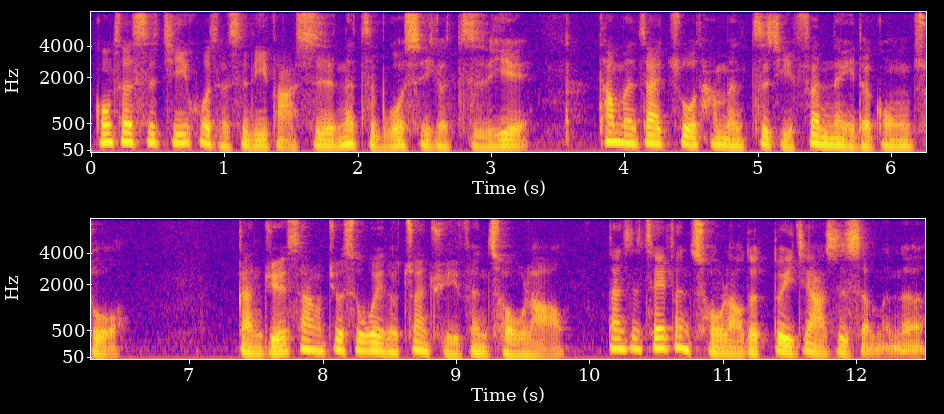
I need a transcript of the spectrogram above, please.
公车司机或者是理发师，那只不过是一个职业，他们在做他们自己分内的工作，感觉上就是为了赚取一份酬劳。但是这份酬劳的对价是什么呢？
